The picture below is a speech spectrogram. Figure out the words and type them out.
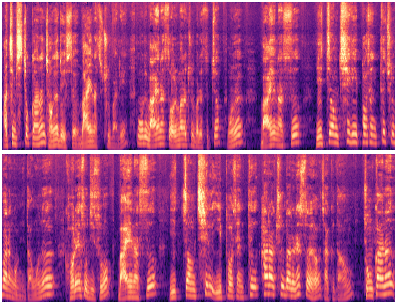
아침 시초가는 정해져 있어요. 마이너스 출발이. 우리 마이너스 얼마나 출발했었죠? 오늘 마이너스 2.72% 출발한 겁니다. 오늘 거래소 지수 마이너스 2.72% 하락 출발을 했어요. 자, 그 다음. 종가는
